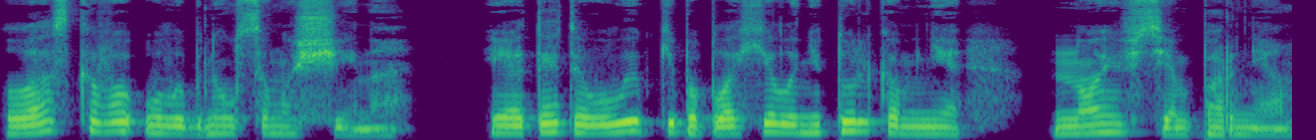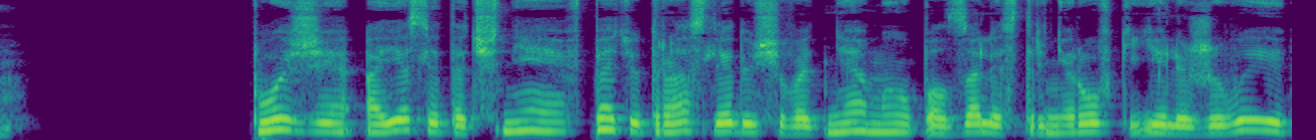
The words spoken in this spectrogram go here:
Ласково улыбнулся мужчина. И от этой улыбки поплохело не только мне, но и всем парням. Позже, а если точнее, в пять утра следующего дня мы уползали с тренировки еле живые,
